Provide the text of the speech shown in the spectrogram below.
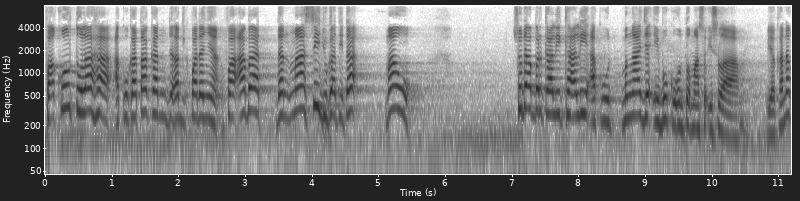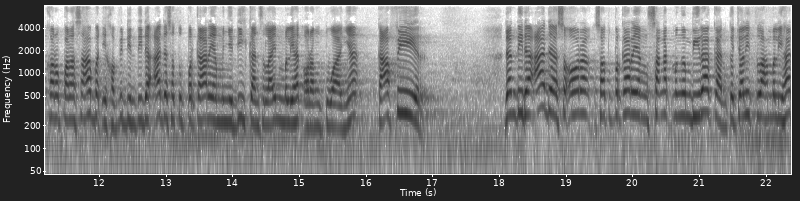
Fakultulaha, aku katakan lagi kepadanya, fa'abat dan masih juga tidak Mau. Sudah berkali-kali aku mengajak ibuku untuk masuk Islam. Ya karena kalau para sahabat ikhafidin tidak ada satu perkara yang menyedihkan selain melihat orang tuanya kafir. Dan tidak ada seorang satu perkara yang sangat mengembirakan kecuali telah melihat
